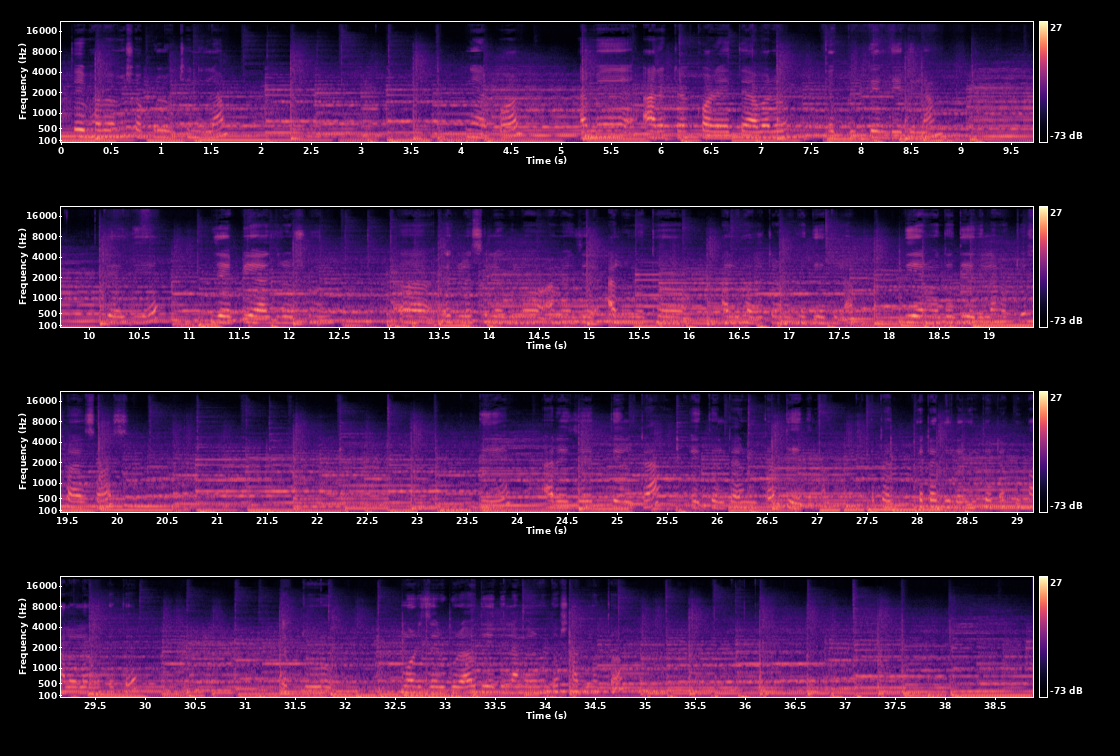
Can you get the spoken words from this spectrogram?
তো এইভাবে আমি সবগুলো উঠিয়ে নিলাম। নেওয়ার পর আমি আরেকটা কড়াইতে আবারও একটু তেল দিয়ে দিলাম। তেল দিয়ে যে পেঁয়াজ, রসুন এগুলো ছিল এগুলো আমি যে আলুর মধ্যে আলু ভাজাটার মধ্যে দিয়ে দিলাম। দিয়ে এর মধ্যে দিয়ে দিলাম একটু সয়া সস দিয়ে আর এই যে তেলটা, এই তেলটার মধ্যে দিয়ে দিলাম। এটা এটা দিলে কিন্তু এটা খুব ভালো লাগে খেতে। একটু মরিচের গুঁড়াও দিয়ে দিলাম এর মধ্যে স্বাদ মতো।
